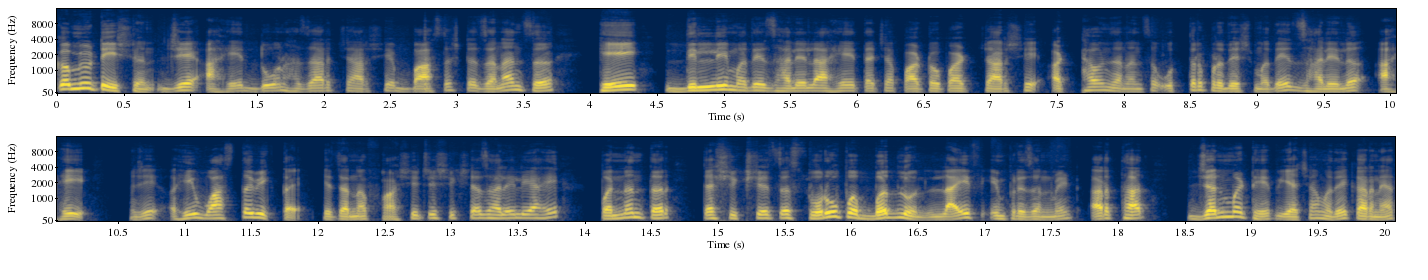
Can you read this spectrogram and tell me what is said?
कम्युटेशन जे आहे दोन हजार चारशे बासष्ट जणांचं हे दिल्लीमध्ये झालेलं आहे. त्याच्या पाठोपाठ चारशे अठ्ठावन्न जणांचं उत्तर प्रदेशमध्ये झालेलं आहे. म्हणजे ही वास्तविकता आहे. की त्यांना फाशीची शिक्षा झालेली आहे. पण नंतर त्या शिक्षेचं स्वरूप बदलून लाईफ इम्प्रेझनमेंट अर्थात जन्मठेप याच्यामध्ये करण्यात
